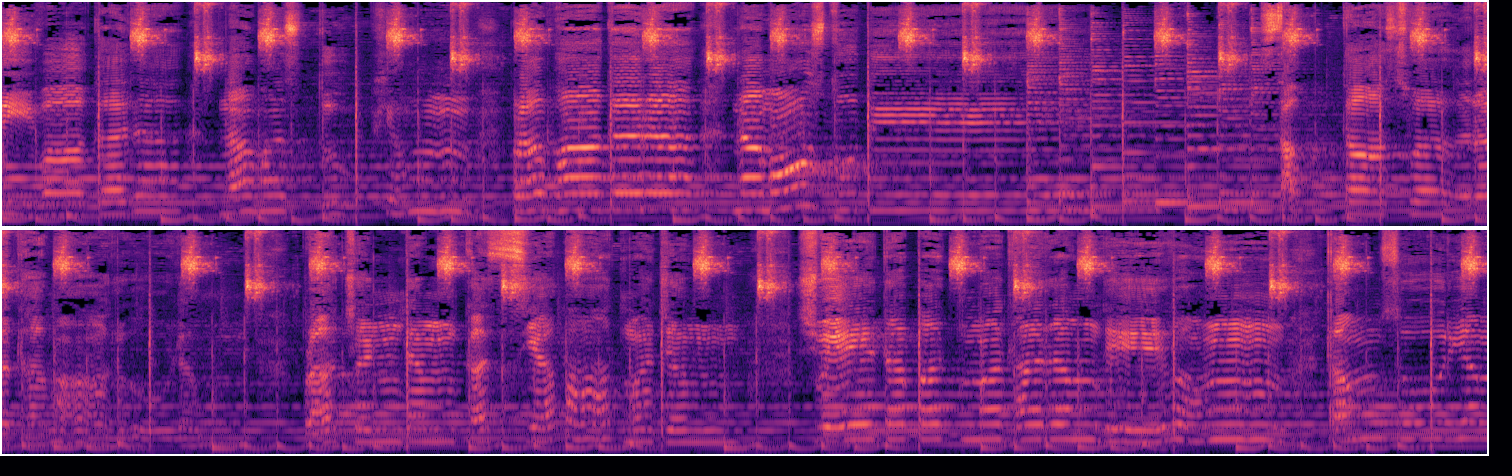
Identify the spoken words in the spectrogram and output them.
दिवाकर नमस्तुभ्यं प्रभाकर नमोऽस्तु ते सप्तास्वरथमारूढम् प्रचण्डं कस्यपात्मजम् श्वेतपद्मधरं देवं तं सूर्यं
